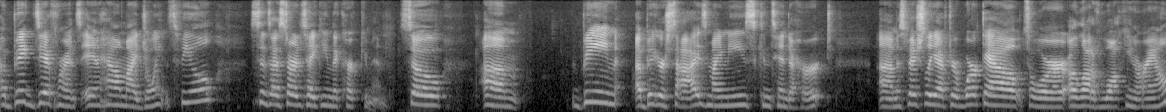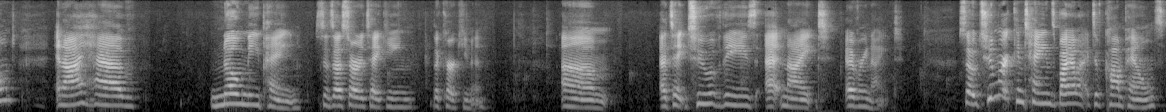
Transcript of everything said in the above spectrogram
a big difference in how my joints feel since I started taking the curcumin. So, um, being a bigger size, my knees can tend to hurt, um, especially after workouts or a lot of walking around. And I have no knee pain since I started taking the curcumin. Um, I take two of these at night, every night. So, turmeric contains bioactive compounds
